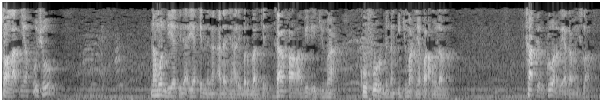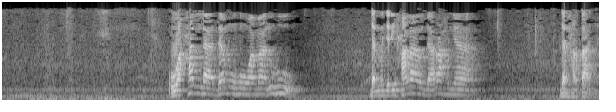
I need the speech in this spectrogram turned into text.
sholatnya khusyuk, namun dia tidak yakin dengan adanya hari berbangkit. Kafara bil ijma' kufur dengan ijma'nya para ulama. Kafir keluar dari agama Islam. Wahalla damuhu wa maluhu dan menjadi halal darahnya dan hartanya.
